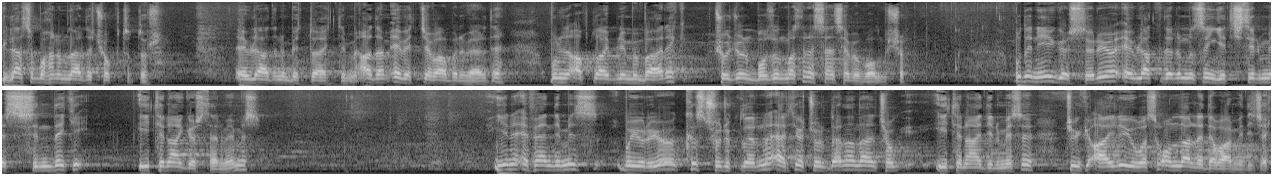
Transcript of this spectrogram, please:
Bilhassa bu hanımlarda çok tutur. Evladını beddua ettin mi? Adam evet cevabını verdi. Bunun Abdullah bin Mübarek çocuğun bozulmasına sen sebep olmuşsun. Bu da neyi gösteriyor? Evlatlarımızın yetiştirmesindeki itina göstermemiz. Yine Efendimiz buyuruyor, kız çocuklarına erkek çocuklarından daha çok itina edilmesi. Çünkü aile yuvası onlarla devam edecek.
